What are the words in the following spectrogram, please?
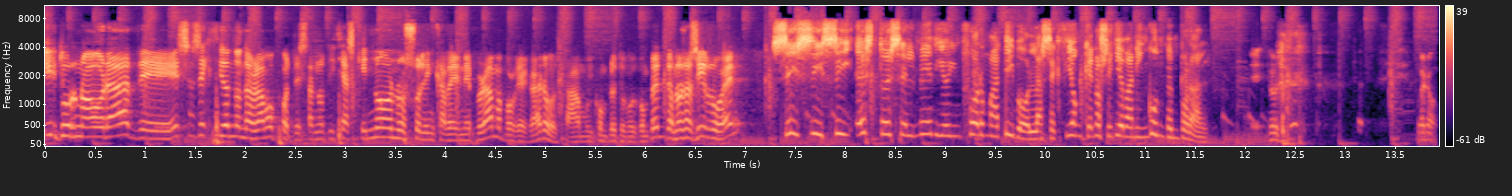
Y turno ahora de esa sección donde hablamos pues, de esas noticias que no nos suelen caber en el programa, porque claro, estaba muy completo, muy completo. ¿No es así, Rubén? Sí, sí, sí, esto es el medio informativo, la sección que no se lleva ningún temporal. Bueno,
